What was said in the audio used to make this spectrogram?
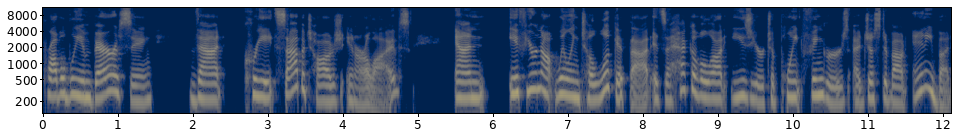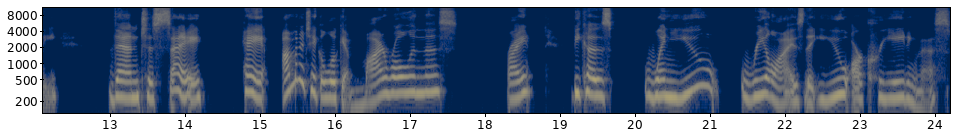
probably embarrassing that creates sabotage in our lives. And if you're not willing to look at that, it's a heck of a lot easier to point fingers at just about anybody than to say, hey, I'm going to take a look at my role in this, right? Because when you realize that you are creating this,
